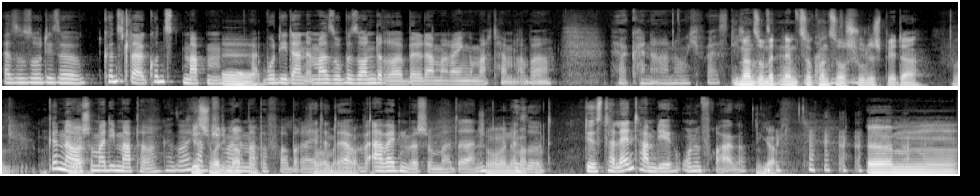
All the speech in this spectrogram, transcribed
also so diese Künstler, Kunstmappen, wo die dann immer so besondere Bilder mal reingemacht haben. Aber ja, keine Ahnung, ich weiß nicht. Die man so mitnimmt zur. Kunsthochschule später. Genau, Ja. schon mal die Mappe. Also ich habe schon, schon mal mal die eine Mappe. Mappe vorbereitet. Schon Mappe. arbeiten wir schon mal dran. Schon mal also Mappe. das Talent haben die, ohne Frage. Ja. ähm,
